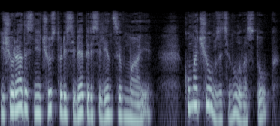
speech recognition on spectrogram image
Еще радостнее чувствовали себя переселенцы в мае. Кумачом затянуло восток.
